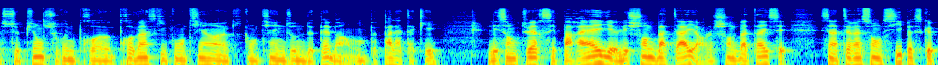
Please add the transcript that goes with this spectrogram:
ce pion sur une province qui contient, qui contient une zone de paix, ben, on ne peut pas l'attaquer. Les sanctuaires, c'est pareil. Les champs de bataille, alors le champ de bataille, c'est intéressant aussi parce que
